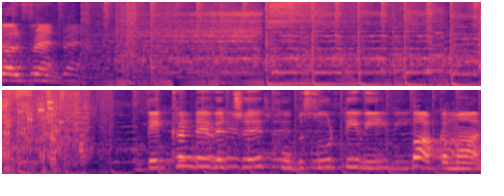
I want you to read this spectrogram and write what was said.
ਗਰਲਫ੍ਰੈਂਡ। ਦੇਖਣ ਦੇ ਵਿੱਚ ਖੂਬਸੂਰਤੀ ਵੀ ਬਾ ਕਮਾਲ।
